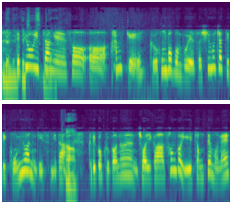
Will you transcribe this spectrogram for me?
네네, 대표 괜찮습니다. 입장에서 어, 함께 그 홍보본부에서 실무자들이 공유하는 게 있습니다. 아, 그리고 그거는 저희가 선거 일정 때문에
